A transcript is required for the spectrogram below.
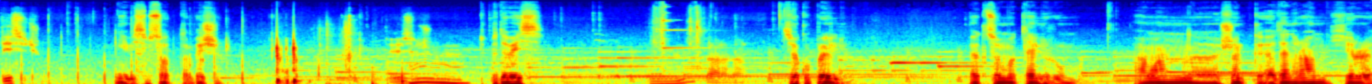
Тисячу. Ні, 800 там пише. Тисячу. Ти Подивись, Зараз, да. це купив. Як це мотель room. I want uh, shrink, uh, then run here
